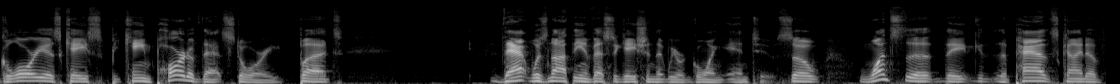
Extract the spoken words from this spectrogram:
Gloria's case became part of that story, but that was not the investigation that we were going into. So once the the the paths kind of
